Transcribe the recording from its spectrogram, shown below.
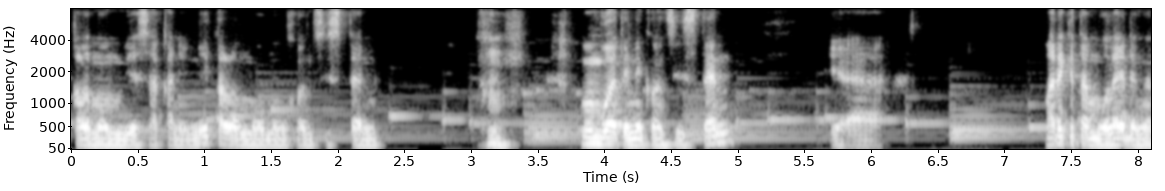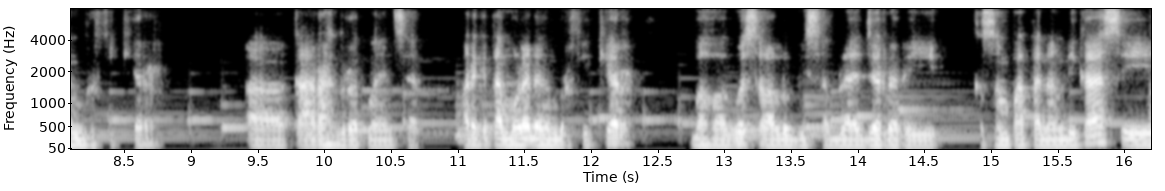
kalau mau membiasakan ini kalau mau mengkonsisten membuat ini konsisten ya mari kita mulai dengan berpikir uh, ke arah growth mindset. Mari kita mulai dengan berpikir bahwa gue selalu bisa belajar dari kesempatan yang dikasih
